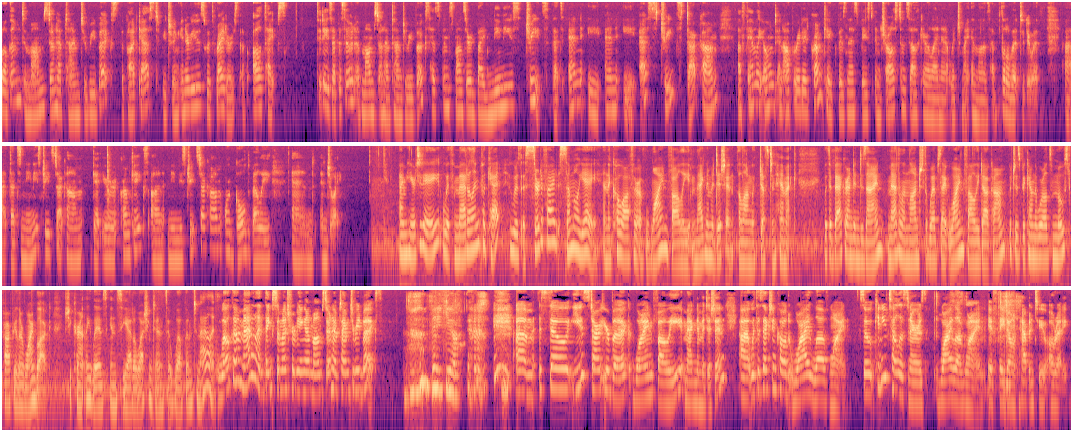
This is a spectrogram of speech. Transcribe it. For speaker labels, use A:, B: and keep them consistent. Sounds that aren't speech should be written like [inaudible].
A: Welcome to Moms Don't Have Time to Read Books, the podcast featuring interviews with writers of all types. Today's episode of Moms Don't Have Time to Read Books has been sponsored by Nene's Treats. That's N E N E S Treats.com, a family owned and operated crumb cake business based in Charleston, South Carolina, which my in laws have a little bit to do with. Uh, that's Nene's Treats.com. Get your crumb cakes on Nene's Treats.com or Goldbelly and enjoy. I'm here today with Madeline Puckette, who is a certified sommelier and the co author of Wine Folly Magnum Edition, along with Justin Hammack. With a background in design, Madeline launched the website winefolly.com, which has become the world's most popular wine blog. She currently lives in Seattle, Washington. So, welcome to Madeline. Welcome, Madeline. Thanks so much for being on Moms Don't Have Time to Read Books. [laughs]
B: Thank you. [laughs]
A: um, so you start your book, Wine Folly, Magnum Edition, uh, with a section called Why Love Wine. So can you tell listeners why love wine if they don't happen to already?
